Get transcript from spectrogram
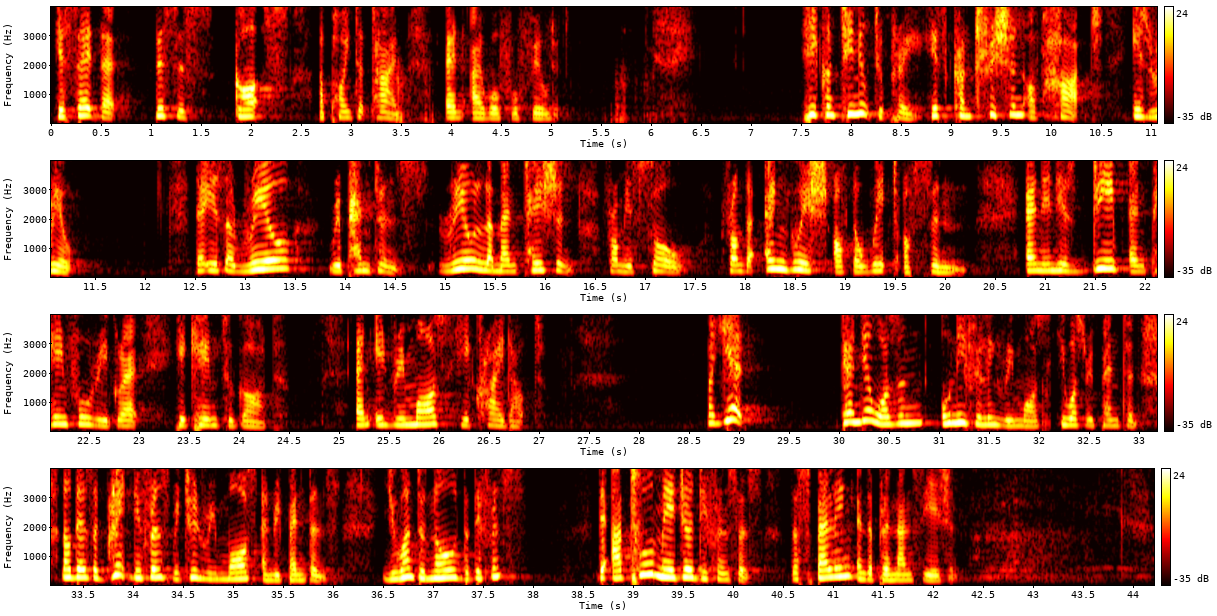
He said that this is God's appointed time and I will fulfill it. He continued to pray. His contrition of heart is real. There is a real repentance, real lamentation from his soul, from the anguish of the weight of sin. And in his deep and painful regret, he came to God. And in remorse, he cried out. But yet, Daniel wasn't only feeling remorse, he was repentant. Now, there's a great difference between remorse and repentance. You want to know the difference? There are two major differences the spelling and the pronunciation.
